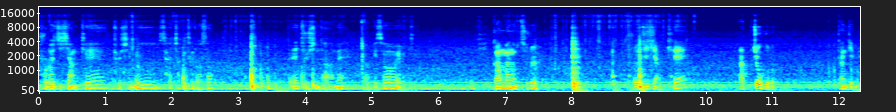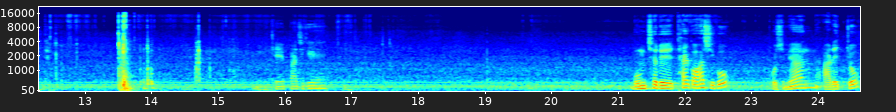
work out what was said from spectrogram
부러지지 않게 조심히 살짝 들어서 빼주신 다음에 여기서 이렇게 여기 까만 호스를 부러지지 않게 앞쪽으로 당깁니다. 이렇게 빠지게 됩니다. 몸체를 탈거하시고 보시면 아래쪽,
